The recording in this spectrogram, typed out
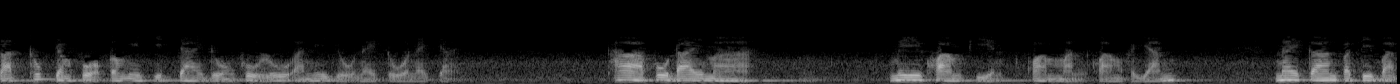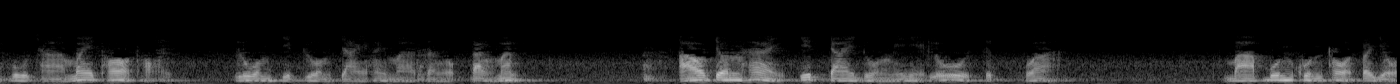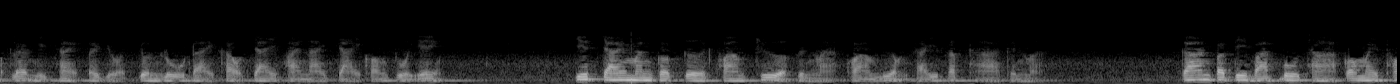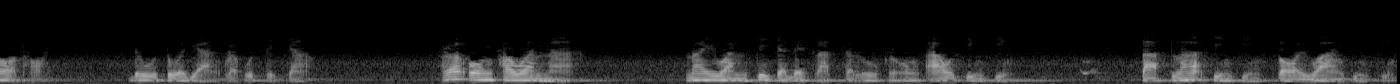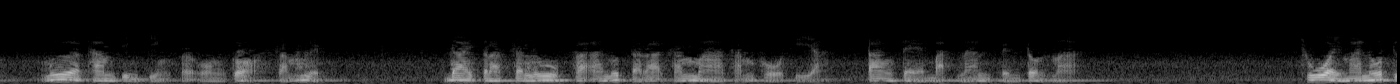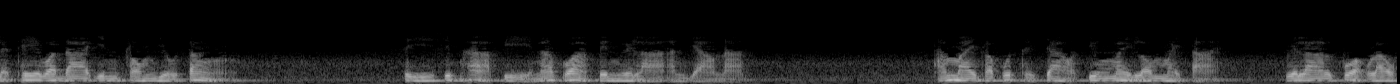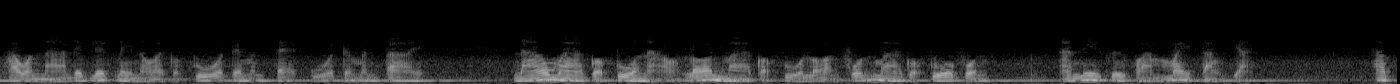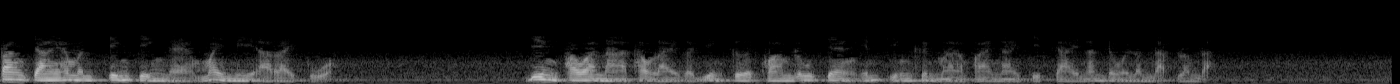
สัตว์ทุกจำพวกก็มีจิตใจดวงผู้รู้อันนี้อยู่ในตัวในใจ ถ้าผู้ใดมา มีความเพียรความหมั่นความขยัน ในการปฏิบัติบูชาไม่ท้อถอย รวมจิตรวมใจให้มาสงบตั้งมั่น เอาจนให้จิตใจดวงนี้รู้สึกว่า บาปบุญคุณโทษประโยชน์และมิใช่ประโยชน์จนรู้ได้เข้าใจภายในใจของตัวเอง จิตใจมันก็เกิดความเชื่อขึ้นมา ความเลื่อมใสศรัทธาขึ้นมา การปฏิบัติบูชาก็ไม่ท้อถอย ดูตัวอย่างพระพุทธเจ้า พระองค์ภาวนาในวันที่จะได้ตรัสรู้พระองค์เอาจริง ๆ ตัดละจริง ๆ ปล่อยวางจริง ๆ เมื่อทำจริง ๆ พระองค์ก็สำเร็จ ได้ตรัสรู้พระอนุตตรสัมมาสัมโพธิญาณตั้งแต่บัดนั้นเป็นต้นมาช่วยมนุษย์และเทวดาอินพรหมอยู่ตั้งสี่สิบห้าปีนับว่าเป็นเวลาอันยาวนาน ทำไมพระพุทธเจ้าจึงไม่ล้มไม่ตาย เวลาพวกเราภาวนาเล็กๆน้อยๆก็กลัว แต่มันแตกกลัวแต่มันตาย หนาวมาก็กลัวหนาว ร้อนมาก็กลัวร้อน ฝนมาก็กลัวฝน อันนี้คือความไม่ตั้งใจ ถ้าตั้งใจให้มันจริงๆแล้วไม่มีอะไรกลัว ยิ่งภาวนาเท่าไหร่ก็ยิ่งเกิดความรู้แจ้งเห็นจริงขึ้นมาภายในจิตใจนั้นโดยลำดับลำดับ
